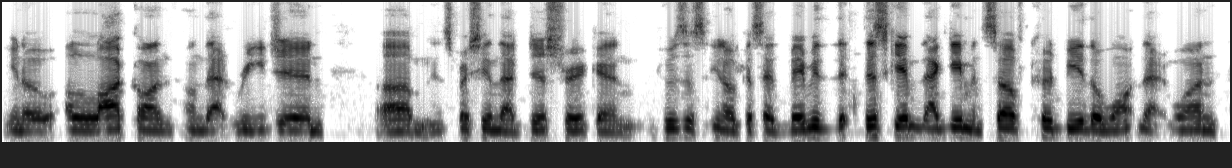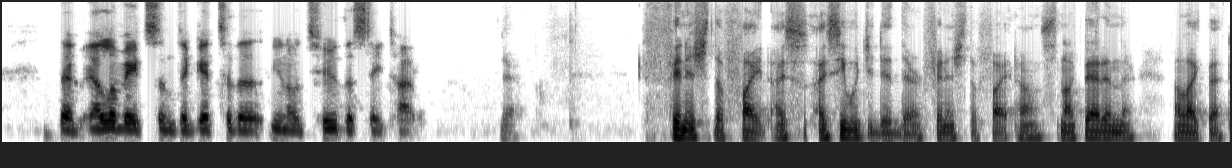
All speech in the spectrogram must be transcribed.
you know, a lock on on that region, um, especially in that district. And who's this? You know, like I said, maybe th- this game, that game itself, could be the one that one that elevates them to get to the you know to the state title. Yeah, finish the fight. I, I see what you did there. Finish the fight, huh? Snuck that in there. I like that.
